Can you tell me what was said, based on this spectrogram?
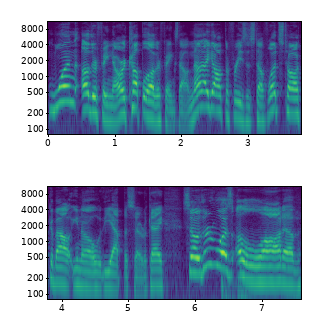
one other thing now, or a couple other things now. Now that I got the Frieza stuff, let's talk about, you know, the episode, okay? So, there was a lot of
